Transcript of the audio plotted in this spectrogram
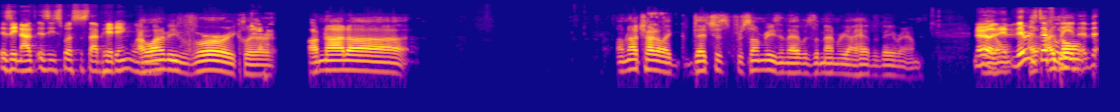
Is he not? Is he supposed to stop hitting? I want to be very clear. I'm not. uh I'm not trying to like. That's just for some reason that was the memory I have of Aram. No, no. there was I- I definitely don't- th- th-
